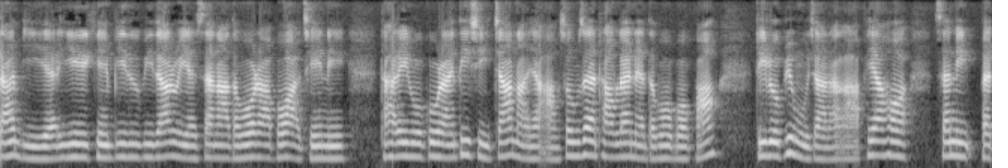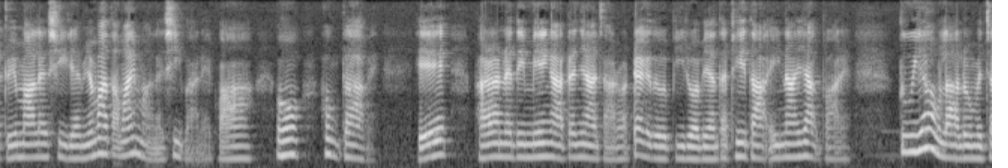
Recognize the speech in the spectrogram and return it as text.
တိုင်းပြည်ရဲ့အရေးခင်ပြည်သူပြည်သားတွေရဲ့ဆန္ဒသဘောထားဘဝချင်းနေဒါတွေကိုကိုယ်တိုင်သိရှိကြားနာရအောင်စုံစမ်းထောက်လှမ်းတဲ့သဘောပေါ့ကွာဒီလိုပြုမှုကြတာကဖះဟောဇန်နီဘတ်တွေမှာလည်းရှိတယ်မြန်မာသမိုင်းမှာလည်းရှိပါတယ်ကွာ။အိုးဟုတ်တာပဲ။အေးဗာရဏသီမင်းကတညကြတော့တက်ကတူပြီးတော့ပြန်တထေတာအိမ်နာရောက်သွားတယ်။သူရောက်လာလို့မကြ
